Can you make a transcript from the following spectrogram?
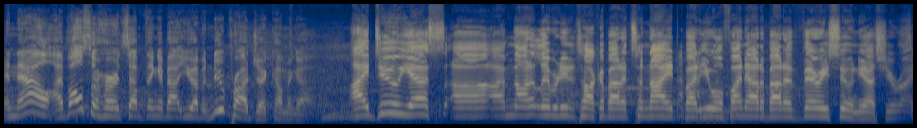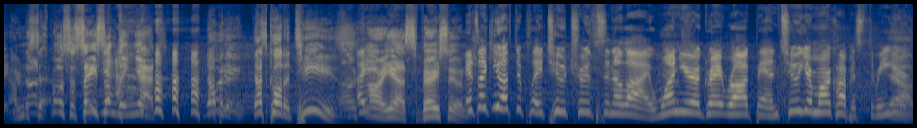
And now I've also heard something about you have a new project coming up. I do, yes. Uh, I'm not at liberty to talk about it tonight, but you will find out about it very soon. Yes, you're right. I'm just not supposed to say something yet. No, but that's called a tease. Uh, sorry, yes, very soon. It's like you have to play two truths and a lie. One, you're a great rock band. Two, you're Mark Hoppus. Three, Yeah.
